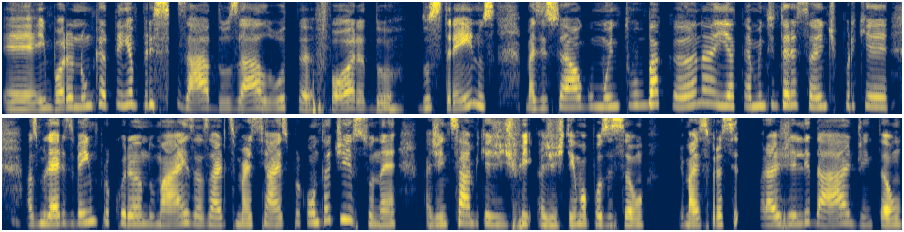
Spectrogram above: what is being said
É, embora eu nunca tenha precisado usar a luta fora do, dos treinos, mas isso é algo muito bacana e até muito interessante, porque as mulheres vêm procurando mais as artes marciais por conta disso, né? A gente sabe que a gente, a gente tem uma posição de mais fragilidade, então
